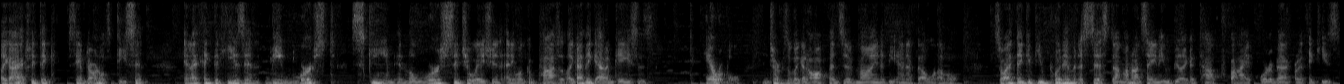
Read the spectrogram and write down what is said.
Like I actually think Sam Darnold's decent, and I think that he is in the worst scheme in the worst situation anyone could possibly. Like I think Adam Gase is terrible in terms of like an offensive mind at the NFL level. So I think if you put him in a system, I'm not saying he would be like a top five quarterback, but I think he's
